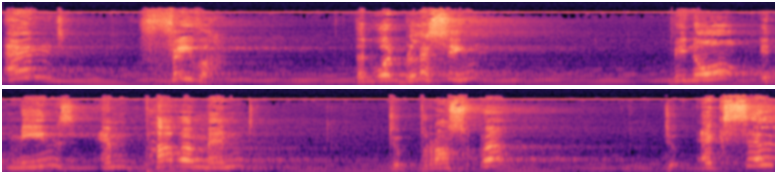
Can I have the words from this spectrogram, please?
and favor. That word blessing, we know it means empowerment to prosper, to excel,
